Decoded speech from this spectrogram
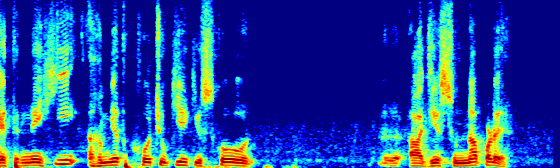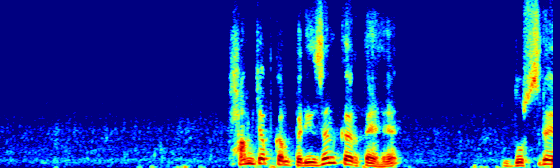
इतने ही अहमियत खो चुकी है कि उसको आज ये सुनना पड़े? हम जब कंपैरिजन करते हैं, दूसरे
